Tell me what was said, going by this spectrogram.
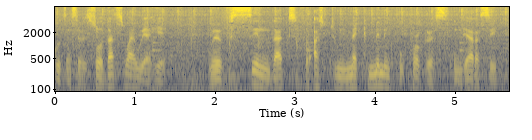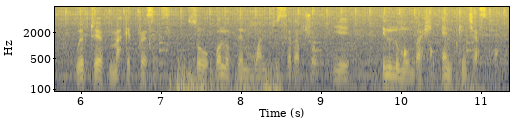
goods and services. So that's why we are here. We've seen that for us to make meaningful progress in the RC, we have to have market presence. So all of them want to set up shop here in Lubumbashi and Kinshasa.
